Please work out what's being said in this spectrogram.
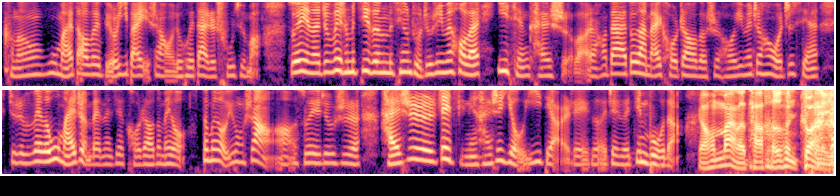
可能雾霾到了，比如一百以上，我就会带着出去嘛。所以呢，就为什么记得那么清楚，就是因为后来疫情开始了，然后大家都在买口罩的时候，因为正好我之前就是为了雾霾准备那些口罩都没有都没有用上啊，所以就是还是这几年还是有一点儿这个这个进步的。然后卖了它，狠狠赚了一笔，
